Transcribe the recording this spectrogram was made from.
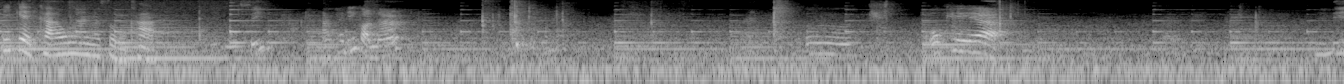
พี่เกดคะเอางานมาส่งค่ะ ดูสิอะแค่นี้ก่อนนะ เออ โอเคอะดี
